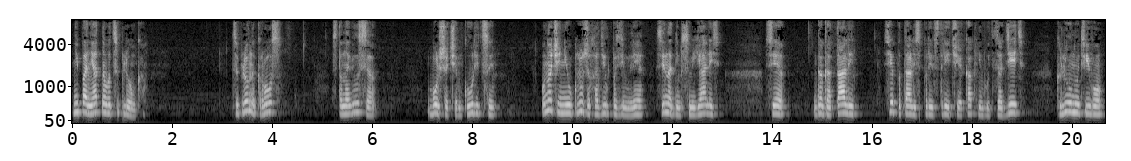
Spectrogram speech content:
непонятного цыпленка. Цыпленок рос, становился больше, чем курицы. Он очень неуклюже ходил по земле, все над ним смеялись, все гоготали, все пытались при встрече как-нибудь задеть, клюнуть его.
